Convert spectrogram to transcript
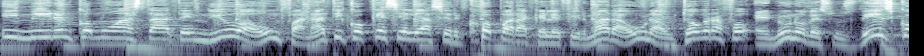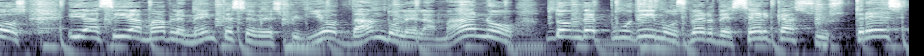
y miren cómo hasta atendió a un fanático que se le acercó para que le firmara un autógrafo en uno de sus discos y así amablemente se despidió pidió dándole la mano, donde pudimos ver de cerca sus tres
